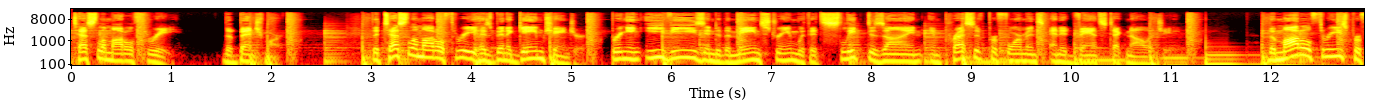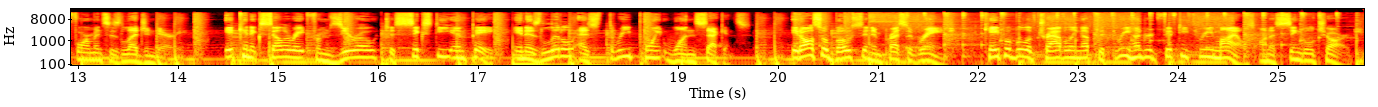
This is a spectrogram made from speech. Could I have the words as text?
Tesla Model 3, the benchmark. The Tesla Model 3 has been a game changer, bringing EVs into the mainstream with its sleek design, impressive performance, and advanced technology. The Model 3's performance is legendary. It can accelerate from 0 to 60 mph in as little as 3.1 seconds. It also boasts an impressive range, capable of traveling up to 353 miles on a single charge.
